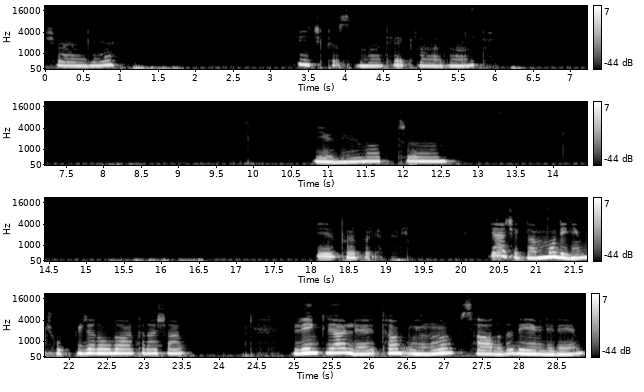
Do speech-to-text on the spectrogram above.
Şöyle iç kısmına tekrardan attım. Bir pırpır yapıyorum. Gerçekten modelim çok güzel oldu arkadaşlar. Renklerle tam uyumu sağladı diyebilirim.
